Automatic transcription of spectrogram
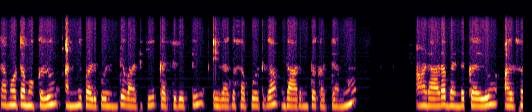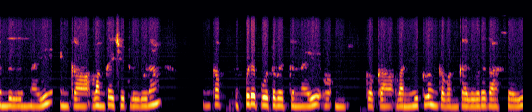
టమోటా మొక్కలు అన్ని పడిపోయి ఉంటే వాటికి కట్టి పెట్టి ఇలాగ సపోర్ట్గా దారంతో కట్టాము. ఆడాడ బెండకాయలు అలసందులు ఉన్నాయి. ఇంకా వంకాయ చెట్లు కూడా ఇంకా ఇప్పుడే పూత పెడుతున్నాయి. ఇంకొక వన్ వీక్లో ఇంకా వంకాయలు కూడా కాస్తాయి.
